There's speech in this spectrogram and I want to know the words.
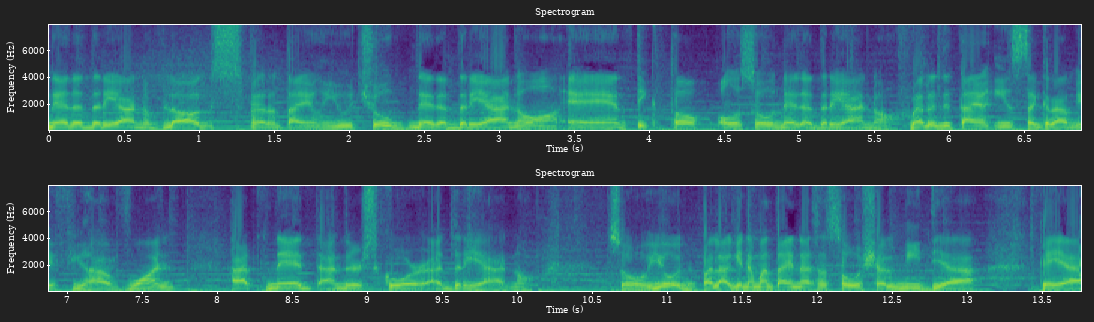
Ned Adriano Vlogs. Meron tayong YouTube, Ned Adriano. And TikTok, also Ned Adriano. Meron din tayong Instagram if you have one, at Ned underscore Adriano. So, yun. Palagi naman tayo nasa social media. Kaya,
